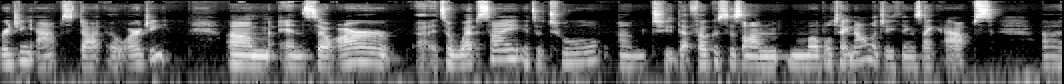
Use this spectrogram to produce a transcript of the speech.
bridgingapps.org. Um, and so, our uh, it's a website, it's a tool um, to, that focuses on mobile technology, things like apps, uh,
